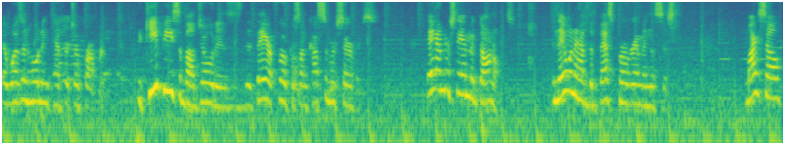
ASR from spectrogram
that wasn't holding temperature properly. The key piece about Jolt is, is that they are focused on customer service. They understand McDonald's, and they want to have the best program in the system. Myself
